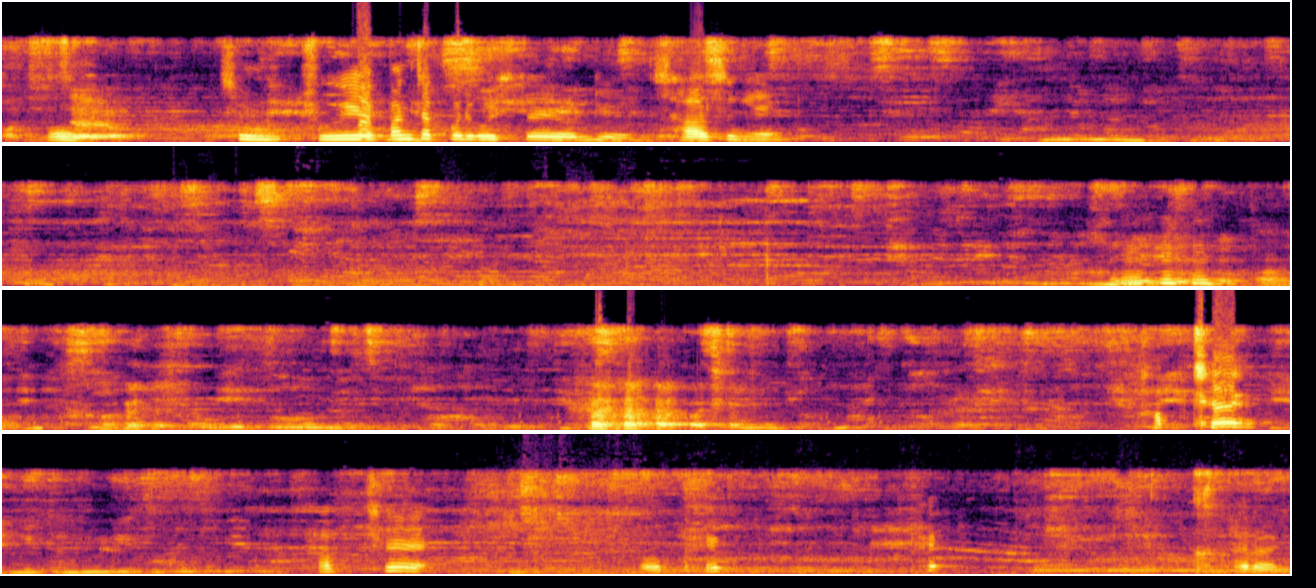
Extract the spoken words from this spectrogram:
아, 진짜요? 지금 주위에 반짝거리고 있어요, 여기. 4승에. 합체. 합체. 어, 팩. 팩. 그런.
